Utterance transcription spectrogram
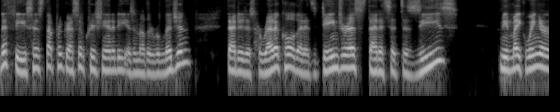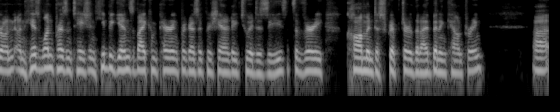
the thesis that progressive Christianity is another religion, that it is heretical, that it's dangerous, that it's a disease. I mean, Mike Winger on, on his one presentation, he begins by comparing progressive Christianity to a disease. It's a very common descriptor that I've been encountering. Uh,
